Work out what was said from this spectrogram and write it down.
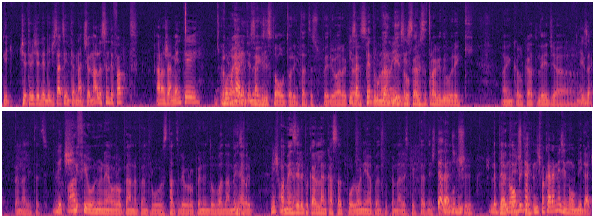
Deci ce trece de legislație internațională sunt de fapt aranjamente deci voluntare nu mai, între state. Nu există o autoritate superioară exact, care să, un arbitru care să tragă de urechi. A încălcat legea, exact. penalități. Deci, Ar fi Uniunea Europeană pentru statele europene dovada amenzile, nici amenzile pe care le-a încasat Polonia pentru că n-a respectat niște da, reguli și le plătește. Nu obligat, nici măcar amenzii nu obligat.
